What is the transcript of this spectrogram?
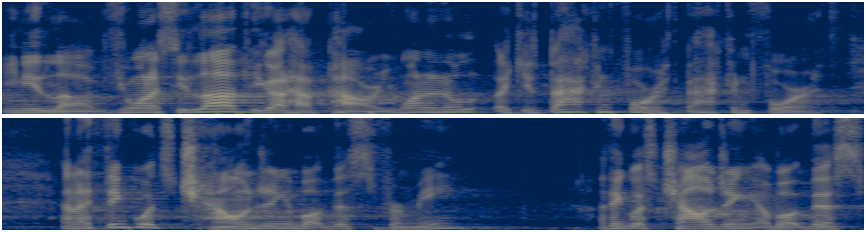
You need love. If you want to see love, you got to have power. You want to know, like, he's back and forth, back and forth. And I think what's challenging about this for me, I think what's challenging about this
